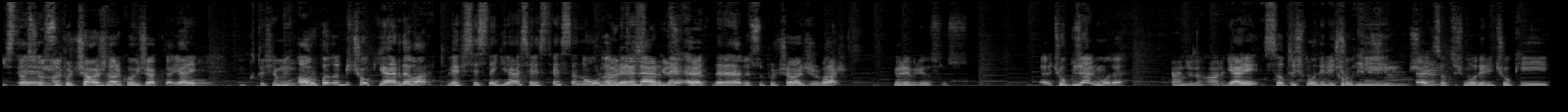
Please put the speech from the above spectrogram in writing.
İstasyonlar. supercharge'lar koyacaklar. Yani Oo, muhteşem oldu. Avrupa'da birçok yerde var. Web sitesine girerseniz Tesla'nın orada Haritasında nerelerde gözüküyor. evet nerelerde supercharger var görebiliyorsunuz. Ee, çok güzel bir model. Bence de harika. Yani satış modeli Çok çok, iyi Evet, yani. satış modeli çok iyi.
